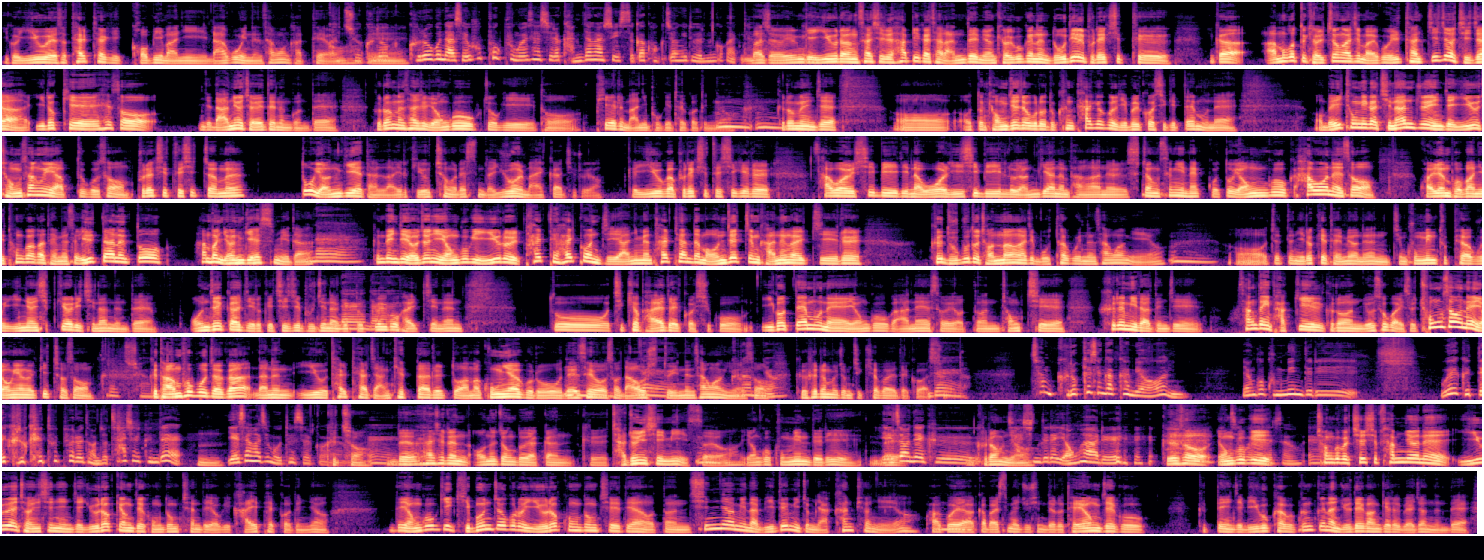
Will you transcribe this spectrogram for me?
이거 이후에서 탈퇴하기 겁이 많이 나고 있는 상황 같아요. 그렇죠. 그러, 예. 그러고 나서의 후폭풍을 사실은 감당할 수 있을까 걱정이 되는 것 같아요. 맞아요. 이런 게 예. 이유랑 사실 합의가 잘 안 되면 결국에는 노딜 브렉시트 그러니까 아무것도 결정하지 말고 일단 찢어지자 이렇게 해서 이제 나뉘어져야 되는 건데 그러면 사실 영국 쪽이 더 피해를 많이 보게 되거든요. 음, 음. 그러면 이제 어 어떤 경제적으로도 큰 타격을 입을 것이기 때문에 어, 메이 총리가 지난주에 이제 EU 정상회의 앞두고서 브렉시트 시점을 또 연기해 달라 이렇게 요청을 했습니다. 6월 말까지로요. 그 EU가 브렉시트 시기를 4월 12일이나 5월 22일로 연기하는 방안을 수정 승인했고 또 영국 하원에서 관련 법안이 통과가 되면서 일단은 또 한번 연기했습니다. 네. 근데 이제 여전히 영국이 EU를 탈퇴할 건지 아니면 탈퇴한다면 언제쯤 가능할지를 그 누구도 전망하지 못하고 있는 상황이에요. 음. 어, 어쨌든 이렇게 되면은 지금 국민 투표하고 2년 10개월이 지났는데 언제까지 이렇게 지지부진하게 네, 또 끌고 네. 갈지는 또 지켜봐야 될 것이고 이것 때문에 영국 안에서의 어떤 정치의 흐름이라든지 상당히 바뀔 그런 요소가 있어요. 총선에 영향을 끼쳐서 그렇죠. 그 다음 후보자가 나는 이후 탈퇴하지 않겠다를 또 아마 공약으로 음, 내세워서 나올 네. 수도 있는 상황이어서 그럼요. 그 흐름을 좀 지켜봐야 될 것 같습니다. 네. 참 그렇게 생각하면 영국 국민들이 왜 그때 그렇게 투표를 던져? 사실 근데 음. 예상하지 못했을 거예요. 그렇죠. 네. 근데 사실은 어느 정도 약간 그 자존심이 있어요. 음. 영국 국민들이 예전에 그 그럼요. 자신들의 영화를 그래서 영국이 네. 1973년에 이후의 전신이 이제 유럽 경제 공동체인데 여기 가입했거든요. 근데 영국이 기본적으로 이 유럽 공동체에 대한 어떤 신념이나 믿음이 좀 약한 편이에요. 과거에 음. 아까 말씀해 주신 대로 대영 제국 그때 이제 미국하고 끈끈한 유대 관계를 맺었는데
